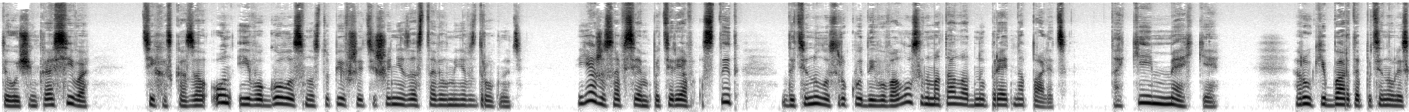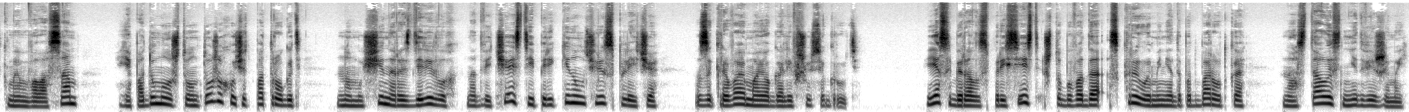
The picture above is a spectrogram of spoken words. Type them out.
«Ты очень красива», Тихо сказал он, и его голос в наступившей тишине заставил меня вздрогнуть. Я же, совсем потеряв стыд, дотянулась рукой до его волос и намотала одну прядь на палец. Такие мягкие. Руки Барта потянулись к моим волосам. Я подумала, что он тоже хочет потрогать, но мужчина разделил их на две части и перекинул через плечи, закрывая мою оголившуюся грудь. Я собиралась присесть, чтобы вода скрыла меня до подбородка, но осталась недвижимой.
